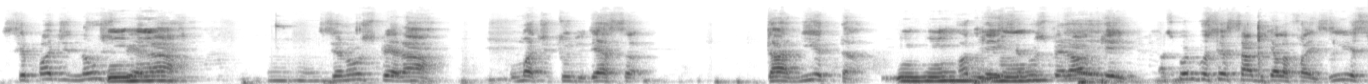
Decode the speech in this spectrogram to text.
Você pode não esperar Uhum. Você não esperar uma atitude dessa da Anitta, uhum. ok, uhum. você não esperar, ok. Mas quando você sabe que ela faz isso,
